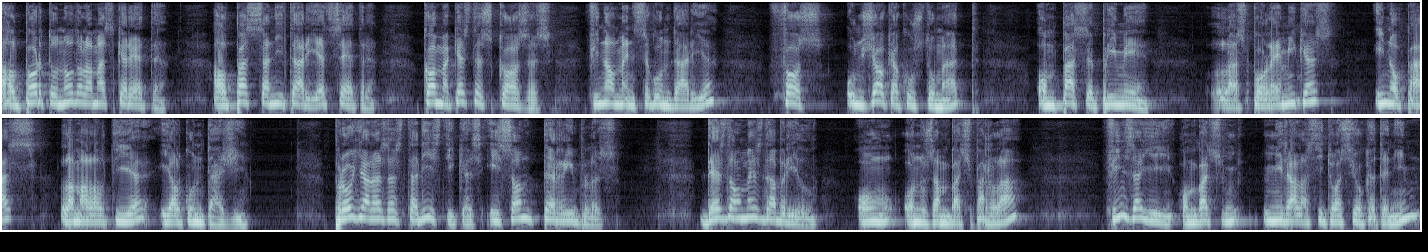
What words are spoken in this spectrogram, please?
El port o no de la mascareta, el pas sanitari, etc. Com aquestes coses, finalment secundària, fos un joc acostumat on passa primer les polèmiques i no pas la malaltia i el contagi. Però hi ha les estadístiques i són terribles. Des del mes d'abril, on, on us en vaig parlar, fins allí on vaig mirar la situació que tenim,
